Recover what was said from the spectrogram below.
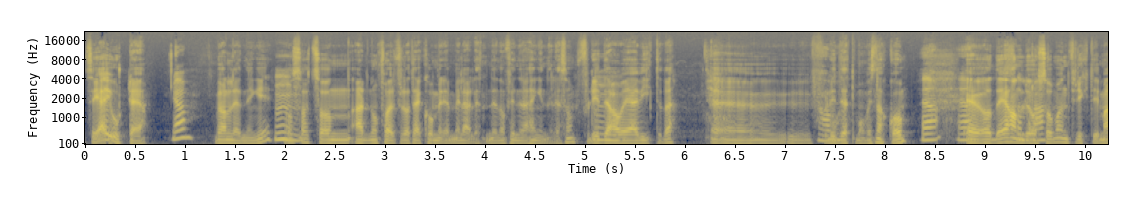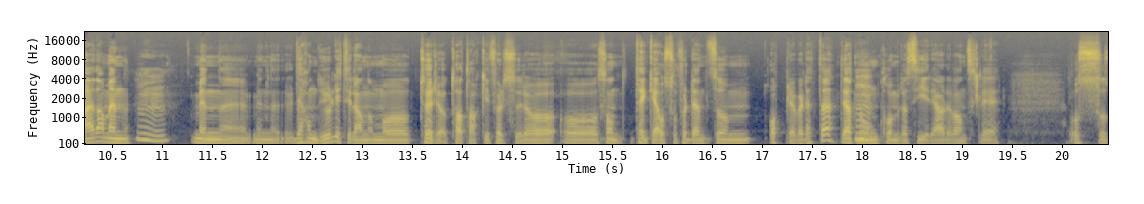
Så jeg har gjort det Ja. ved anledninger. Mm. Og sagt sånn Er det noen fare for at jeg kommer hjem i leiligheten din og finner deg hengende, liksom? Fordi Mm. da vil jeg vite det. Eh, fordi Ja. dette må vi snakke om. Ja, ja. Eh, og det handler jo også om en frykt i meg, da. Men, Mm. men, eh, men det handler jo litt om å tørre å ta tak i følelser og, og sånn, tenker jeg også for den som opplever dette. Det at noen Mm. kommer og sier jeg har det vanskelig, og så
